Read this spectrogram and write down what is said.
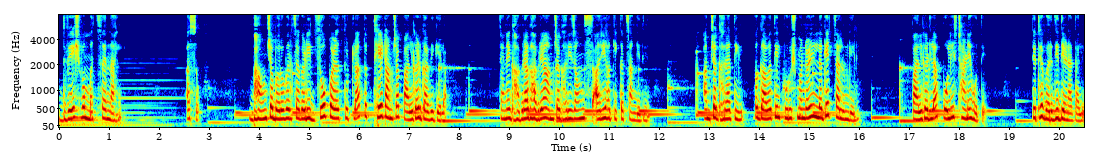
द्वेष व मत्सर नाही. असो. भाऊंच्या बरोबरचा गडी जो पळत सुटला तो थेट आमच्या पालगड गावी गेला. त्याने घाबऱ्या घाबऱ्या आमच्या घरी जाऊन सारी हकीकत सांगितली. आमच्या घरातील व गावातील पुरुष मंडळी लगेच चालून गेली. पालगडला पोलीस ठाणे होते. तिथे वर्दी देण्यात आली.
